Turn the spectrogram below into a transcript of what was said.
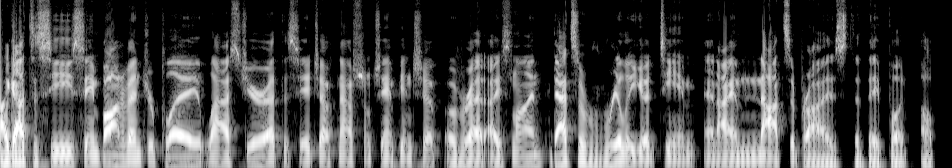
I got to see St. Bonaventure play last year at the CHF National Championship over at Iceline. That's a really good team, and I am not surprised that they put up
